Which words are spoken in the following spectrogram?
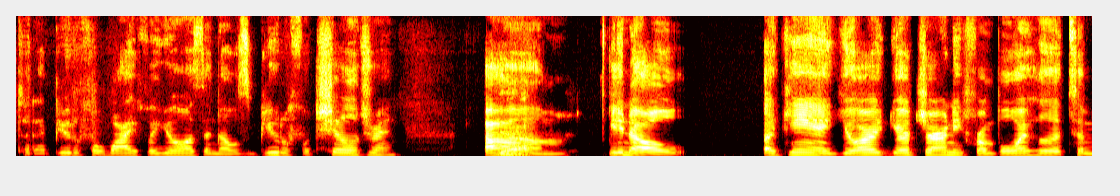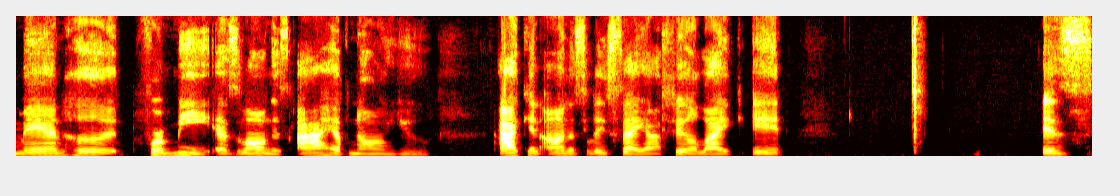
to that beautiful wife of yours and those beautiful children. Yeah. Um, you know, again, your your journey from boyhood to manhood for me, as long as I have known you, I can honestly say I feel like it is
